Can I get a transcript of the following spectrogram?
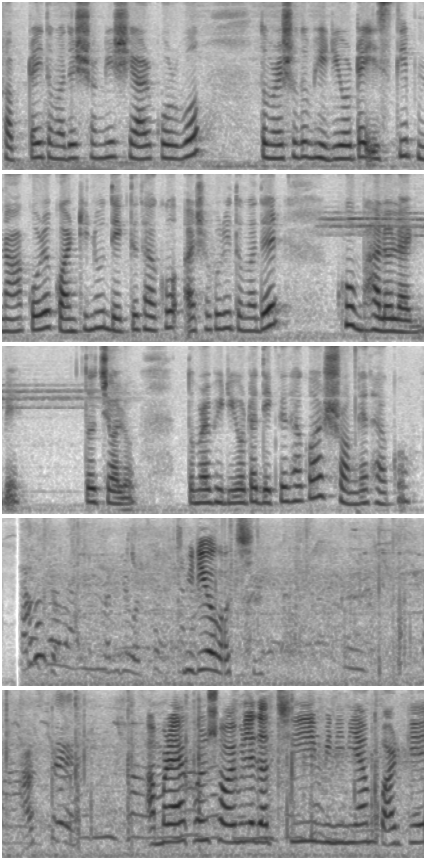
সবটাই তোমাদের সঙ্গে শেয়ার করব। তোমরা শুধু ভিডিওটা স্কিপ না করে কন্টিনিউ দেখতে থাকো, আশা করি তোমাদের খুব ভালো লাগবে। তো চলো, তোমরা ভিডিওটা দেখতে থাকো আর সঙ্গে থাকো। ভিডিও করছি। আমরা এখন সবাই মিলে যাচ্ছি মিনিমিয়াম পার্কে।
